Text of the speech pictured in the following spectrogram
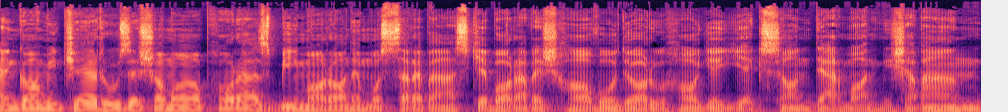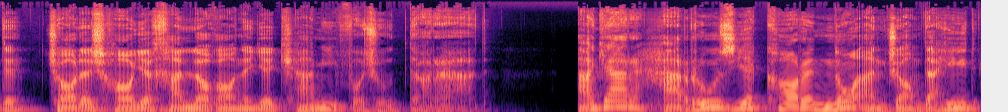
انگامی که روز شما پر از بیماران مسترب است که با روش ها و داروهای یکسان درمان می شوند، چالش های خلاقانه کمی وجود دارد. اگر هر روز یک کار نو انجام دهید،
